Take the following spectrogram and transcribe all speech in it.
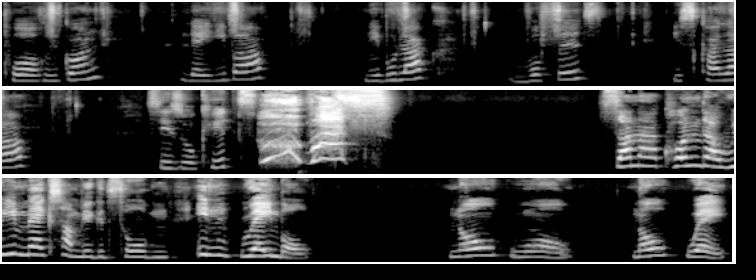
Porygon. Ladybar. Nebulak. Wuffels. Iskala. Seso Kids. Was? Sanaconda Remax haben wir gezogen. In Rainbow. No, wow. No way.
